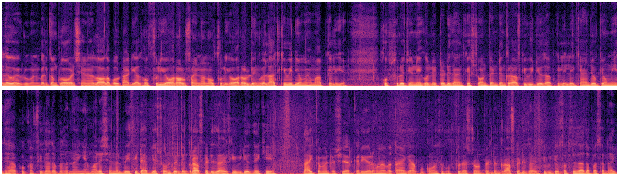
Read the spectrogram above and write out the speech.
hello everyone, welcome to our channel all about ideas. Hopefully you are all fine and hopefully you are all doing well. आज की वीडियो में हम आपके लिए खूबसूरत यूनिक और लेटर डिज़ाइन के स्टोन पेंटिंग क्राफ्ट की वीडियोस आपके लिए लेके आए जो कि उम्मीद है आपको काफ़ी ज़्यादा पसंद आएँगे। हमारे चैनल पे इसी टाइप के स्टोन पेंटिंग क्राफ्ट के डिज़ाइन की वीडियोस देखिए लाइक कमेंट और शेयर करिए और हमें बताएँ कि आपको कौन से खूबसूरत स्टोन पेंटिंग क्राफ्ट के डिज़ाइन की वीडियो सबसे ज़्यादा पसंद आई।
